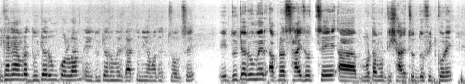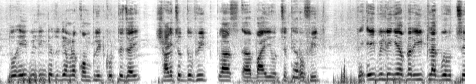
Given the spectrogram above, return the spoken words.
এখানে আমরা দুইটা রুম করলাম, এই দুইটা রুমের গাঁথুনি আমাদের চলছে। এই দুইটা রুমের আপনার সাইজ হচ্ছে মোটামুটি সাড়ে চোদ্দ ফিট করে। তো এই বিল্ডিংটা যদি আমরা কমপ্লিট করতে যাই, সাড়ে চোদ্দ ফিট প্লাস বাই হচ্ছে তেরো ফিট তো এই বিল্ডিংয়ে আপনার ইট লাগবে হচ্ছে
